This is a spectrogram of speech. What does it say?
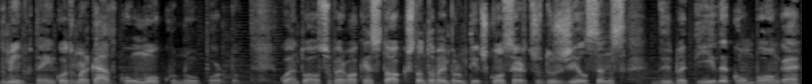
Domingo tem encontro marcado com o Moco no Porto. Quanto ao Super Stock, estão também prometidos concertos dos Gilsons, de Batida, com Bonga,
